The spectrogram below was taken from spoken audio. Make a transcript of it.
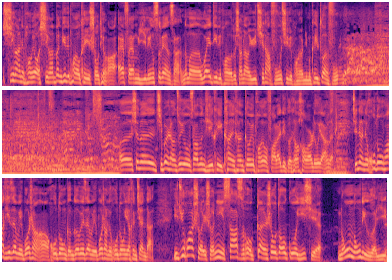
西安的朋友，西安本地的朋友可以收听啊，FM 一零四点三。那么外地的朋友，就相当于其他服务器的朋友，你们可以转服。呃，现在基本上就有啥问题可以看一看各位朋友发来的各条好玩留言了。今天的互动话题在微博上啊，互动跟各位在微博上的互动也很简单，一句话说一说你啥时候感受到过一些浓浓的恶意。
